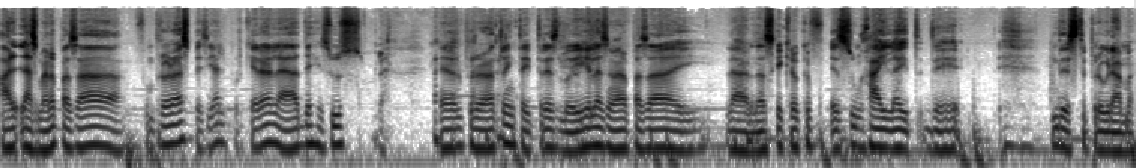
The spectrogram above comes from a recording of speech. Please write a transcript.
A- la semana pasada fue un programa especial porque era la edad de Jesús. Era el programa 33, lo dije la semana pasada y la verdad es que creo que es un highlight de, de este programa.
